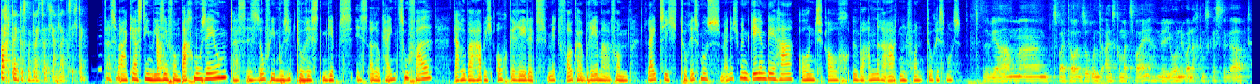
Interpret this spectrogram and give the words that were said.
Bach denkt, dass man gleichzeitig an Leipzig denkt. Das war Kerstin Wiese vom Bach-Museum. Dass es so viele Musiktouristen gibt, ist also kein Zufall. Darüber habe ich auch geredet mit Volker Bremer vom Leipzig Tourismus Management GmbH und auch über andere Arten von Tourismus. Also wir haben äh, 2000 so rund 1,2 Millionen Übernachtungsgäste gehabt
